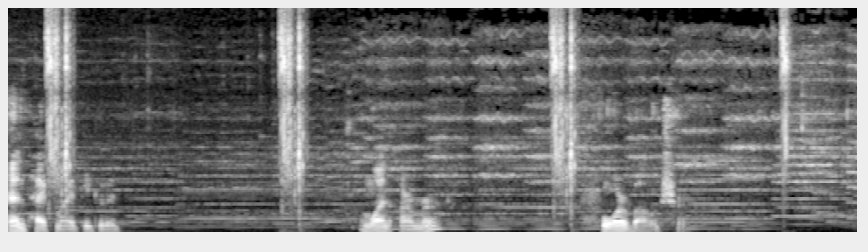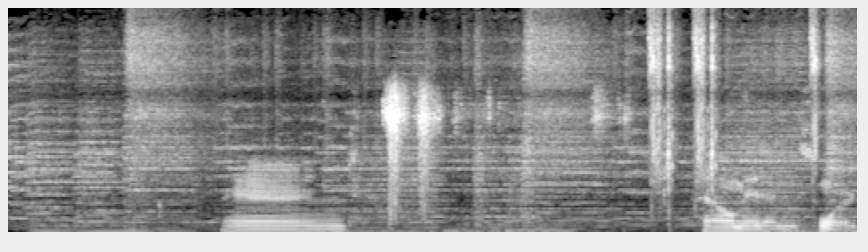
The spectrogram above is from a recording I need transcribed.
Pack might be good. One armor, four voucher. And helmet and sword.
